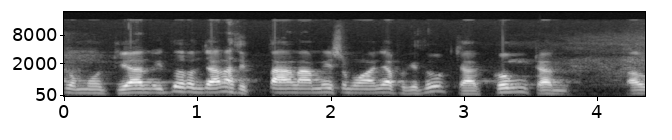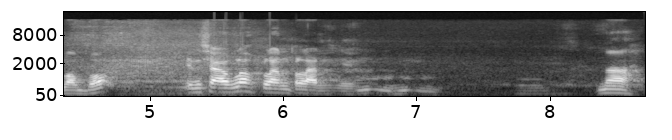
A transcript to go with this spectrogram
kemudian itu rencana ditanami semuanya begitu, jagung dan eh, lombok. Insya Allah pelan-pelan. nggih. Nah,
